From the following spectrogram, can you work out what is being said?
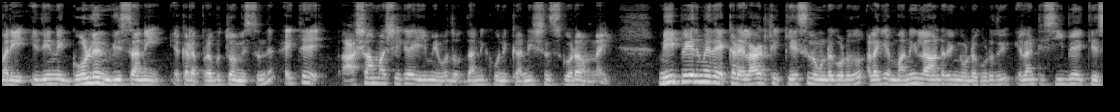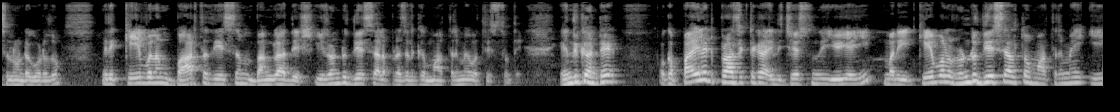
మరి దీన్ని గోల్డెన్ వీసాని ఇక్కడ ప్రభుత్వం ఇస్తుంది. అయితే ఆషామాషిగా ఏమి ఇవ్వదు. దానికి కొన్ని కండిషన్స్ కూడా ఉన్నాయి. మీ పేరు మీద ఎక్కడ ఎలాంటి కేసులు ఉండకూడదు. అలాగే మనీ లాండరింగ్ ఉండకూడదు. ఇలాంటి సిబిఐ కేసులు ఉండకూడదు. ఇది కేవలం భారతదేశం బంగ్లాదేశ్ ఈ రెండు దేశాల ప్రజలకు మాత్రమే వర్తిస్తుంది. ఎందుకంటే ఒక పైలట్ ప్రాజెక్ట్గా ఇది చేస్తుంది యుఏఈ మరి కేవలం రెండు దేశాలతో మాత్రమే ఈ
